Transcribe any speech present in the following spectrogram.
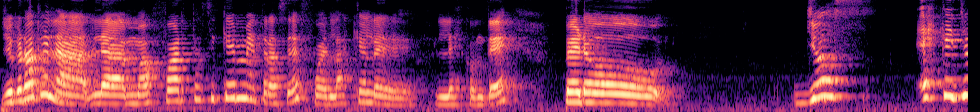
yo creo que la, la más fuerte así que me tracé fue las que le- les conté. Pero yo, es que yo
